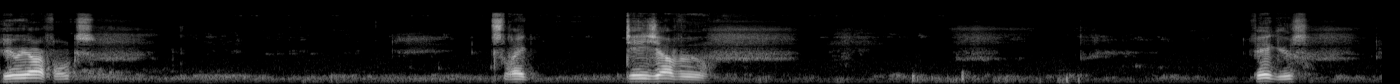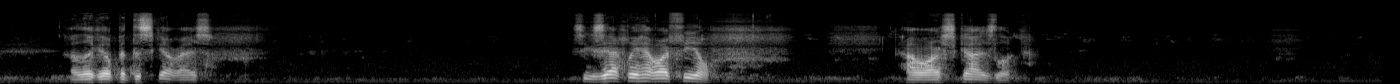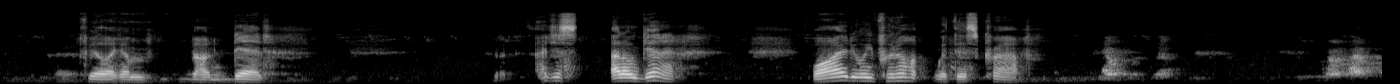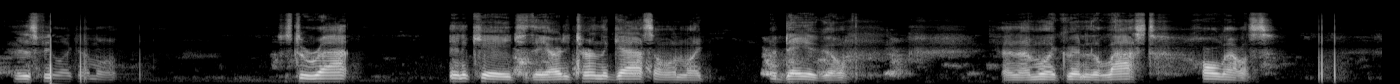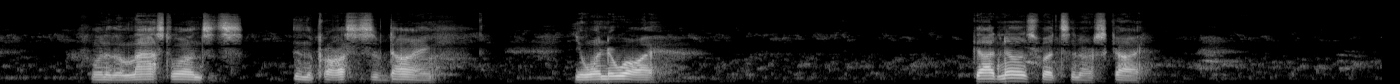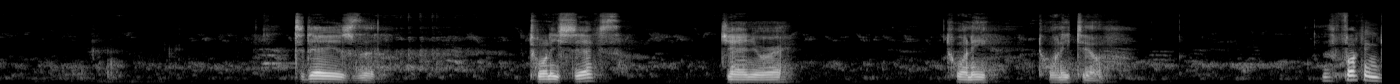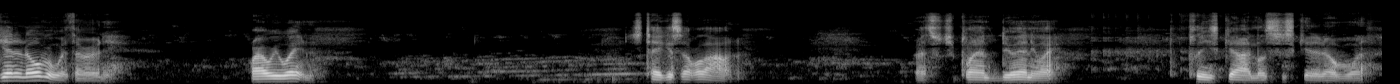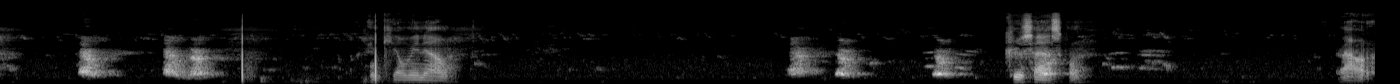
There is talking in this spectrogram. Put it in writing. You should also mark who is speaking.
Speaker 1: Here we are, folks. It's like deja vu. Figures. I look up at the skies. It's exactly how I feel. How our skies look. Feel like I'm about dead. I just, I don't get it. Why do we put up with this crap? I just feel like I'm a, just a rat in a cage. They already turned the gas on like a day ago. And I'm like one of the last holdouts. One of the last ones that's in the process of dying. You wonder why. God knows what's in our sky. Today is the 26th, January 2022. Let's fucking get it over with already. Why are we waiting? Just take us all out. That's what you plan to do anyway. Please, God, let's just get it over with. And kill me now. Chris Haskell. Out.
